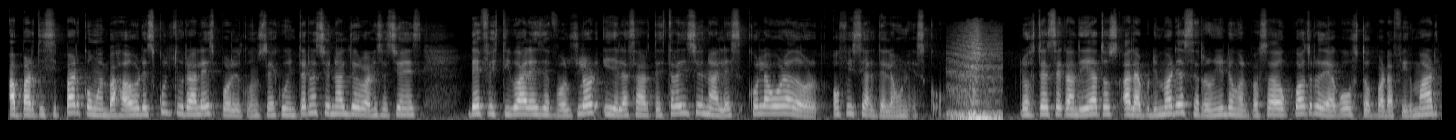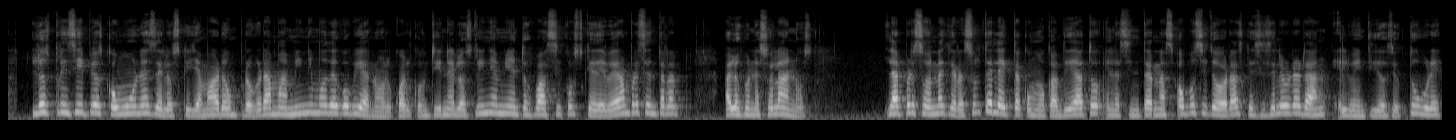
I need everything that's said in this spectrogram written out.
a participar como embajadores culturales por el Consejo Internacional de Organizaciones de Festivales de Folclore y de las Artes Tradicionales, colaborador oficial de la UNESCO. Los 13 candidatos a la primaria se reunieron el pasado 4 de agosto para firmar los principios comunes de los que llamaron Programa Mínimo de Gobierno, el cual contiene los lineamientos básicos que deberán presentar a los venezolanos la persona que resulte electa como candidato en las internas opositoras que se celebrarán el 22 de octubre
